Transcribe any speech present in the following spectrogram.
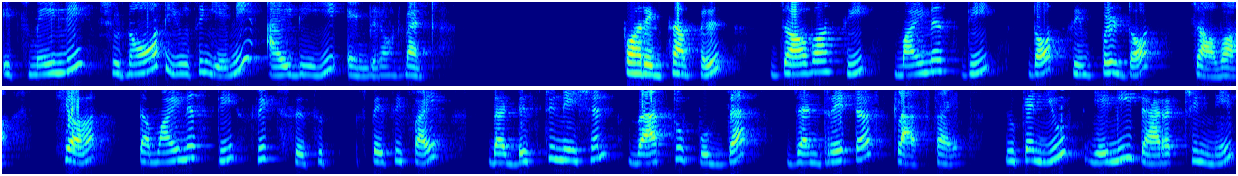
It's mainly should not using any IDE environment. For example, Java C minus D dot simple dot Java. Here the minus D switch specifies the destination where to put the generator class file. You can use any directory name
